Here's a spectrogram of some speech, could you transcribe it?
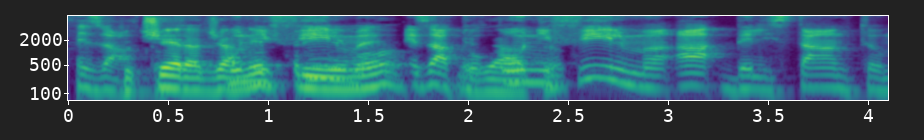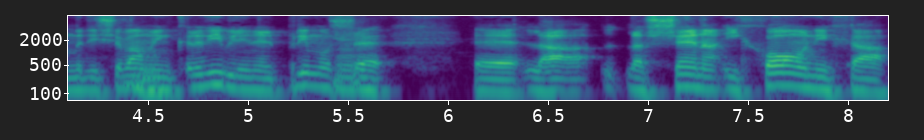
Esatto. c'era già ogni nel film, primo. Esatto, esatto, ogni film ha degli stunt, come dicevamo, mm. incredibili. Nel primo mm. c'è eh, la, la, scena iconica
